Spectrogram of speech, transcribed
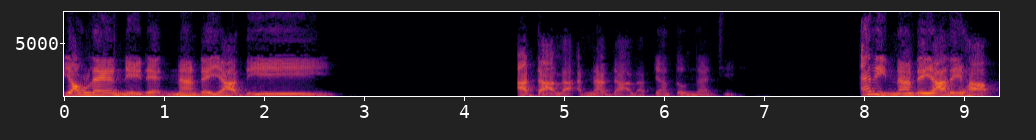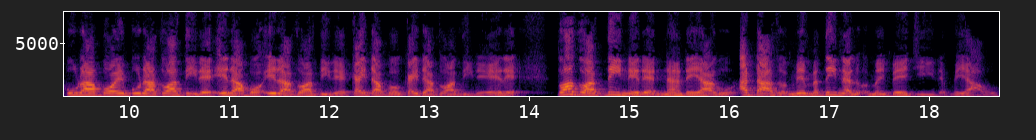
ပြောင်းလဲနေတဲ့နန္တရားသည်အတ္တလားအနတ္တလားပြန်သုံးသပ်ကြည့် အဲ့ဒီနန္တရားလေးဟာပူရာပေါ်ရင်ပူရာသွားသိတယ်အေးတာပေါ်အေးတာသွားသိတယ်ကြိုက်တာပေါ်ကြိုက်တာသွားသိတယ်တဲ့သွားသွားသိနေတဲ့နန္တရားကိုအတ္တဆိုမင်းမသိနဲ့လို့အမိန်ပေးကြည့်တယ်မရဘူး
